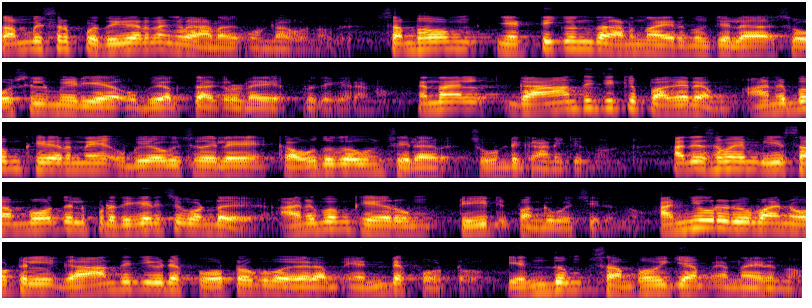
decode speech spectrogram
സമ്മിശ്ര പ്രതികരണങ്ങളാണ് ഉണ്ടാകുന്നത്. സംഭവം ഞെട്ടിക്കുന്നതാണെന്നായിരുന്നു ചില സോഷ്യൽ മീഡിയ ഉപയോക്താക്കളുടെ പ്രതികരണം. എന്നാൽ ഗാന്ധിജിക്ക് പകരം അനുപം ഖേറിനെ ഉപയോഗിച്ചതിലെ കൗതുകവും ചിലർ ചൂണ്ടിക്കാണിക്കുന്നുണ്ട്. അതേസമയം ഈ സംഭവത്തിൽ പ്രതികരിച്ചുകൊണ്ട് അനുപം കേറും ട്വീറ്റ് പങ്കുവച്ചിരുന്നു. അഞ്ഞൂറ് രൂപ നോട്ടിൽ ഗാന്ധിജിയുടെ ഫോട്ടോക്ക് പകരം എന്റെ ഫോട്ടോ എന്തും സംഭവിക്കാം എന്നായിരുന്നു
